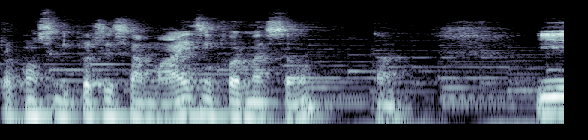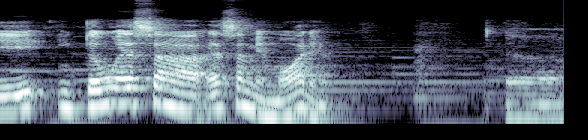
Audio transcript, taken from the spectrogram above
para conseguir processar mais informação. Tá? E então essa, essa memória, uh,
